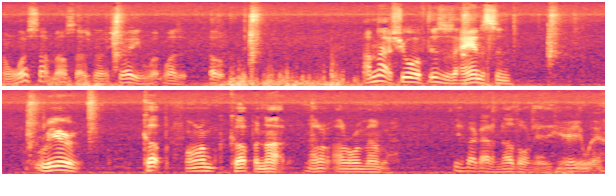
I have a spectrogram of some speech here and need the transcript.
And what's something else I was going to show you? What was it? Oh, I'm not sure if this is Anderson rear cup, arm cup or not. I don't, I don't remember. See if I got another one in here anywhere.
